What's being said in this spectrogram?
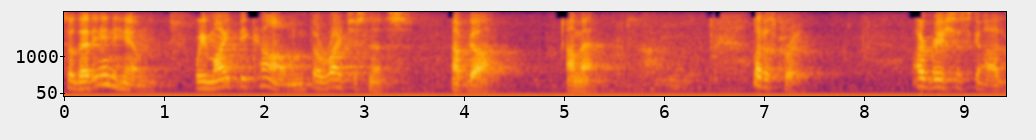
so that in him we might become the righteousness of God. Amen. Let us pray. Our gracious God,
